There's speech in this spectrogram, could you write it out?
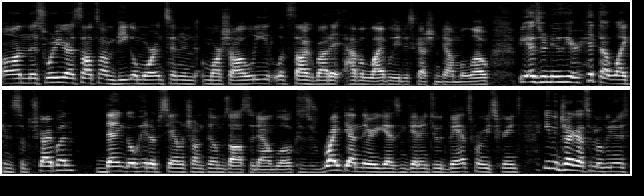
on this. What are your guys' thoughts on Viggo Mortensen and Mahershala Ali? Let's talk about it. Have a lively discussion down below. If you guys are new here, hit that like and subscribe button. Then go hit up Sandwich on Films also down below because right down there you guys can get into advanced movie screens, even check out some movie news,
